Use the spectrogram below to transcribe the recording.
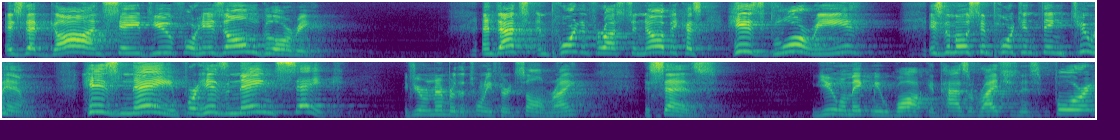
is that God saved you for his own glory. And that's important for us to know because his glory is the most important thing to him. His name, for his name's sake. If you remember the 23rd Psalm, right? It says, You will make me walk in paths of righteousness for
